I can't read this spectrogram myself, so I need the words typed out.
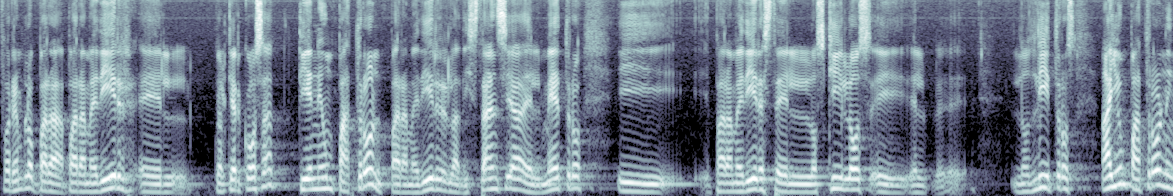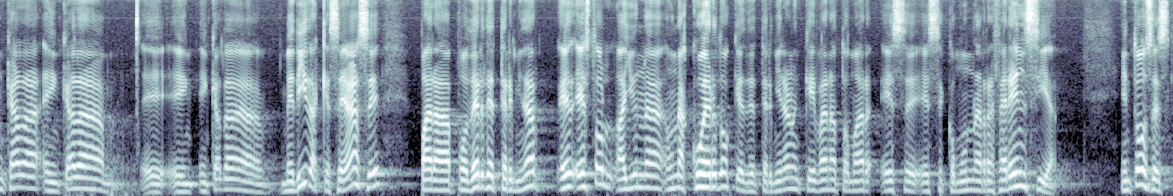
por ejemplo, para, medir cualquier cosa, tiene un patrón para medir la distancia, el metro, y para medir este, los kilos, y eh, los litros. Hay un patrón en cada, en cada, eh, en cada medida que se hace para poder determinar, e, esto hay un acuerdo que determinaron que van a tomar ese, ese como una referencia. Entonces,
